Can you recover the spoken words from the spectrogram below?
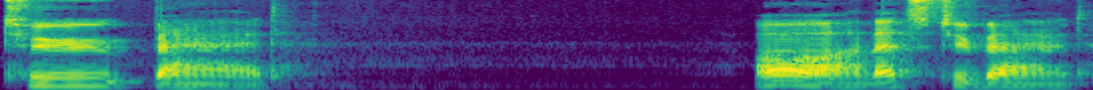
Too bad. Ah, oh, that's too bad.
